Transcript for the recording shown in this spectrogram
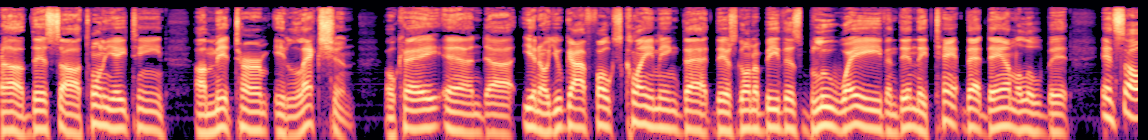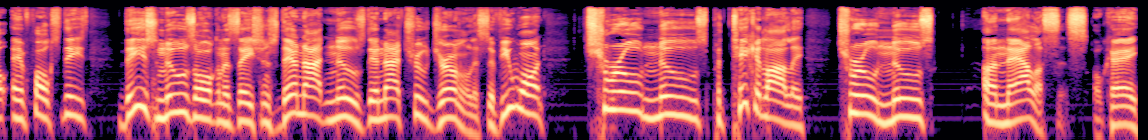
uh, this uh, 2018 uh, midterm election. Okay. And, you know, you got folks claiming that there's going to be this blue wave, and then they tamp that down a little bit. And so, and folks, these, these news organizations, they're not news. They're not true journalists. If you want true news, particularly true news analysis, okay,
